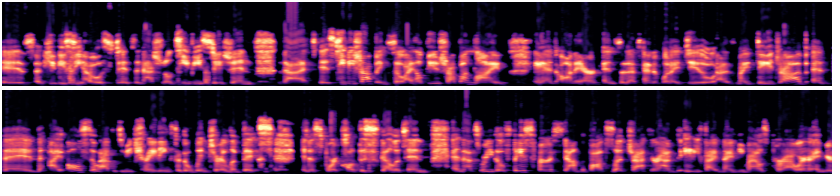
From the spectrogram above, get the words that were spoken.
is a QVC host. It's a national TV station that is TV shopping. So I help you shop online and on air. And so that's kind of what I do as my day job. And then I also happen to be training for the Winter Olympics in a sport called the skeleton. And that's where you go face first down the bobsled track around 85, 90 miles per hour. And your,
